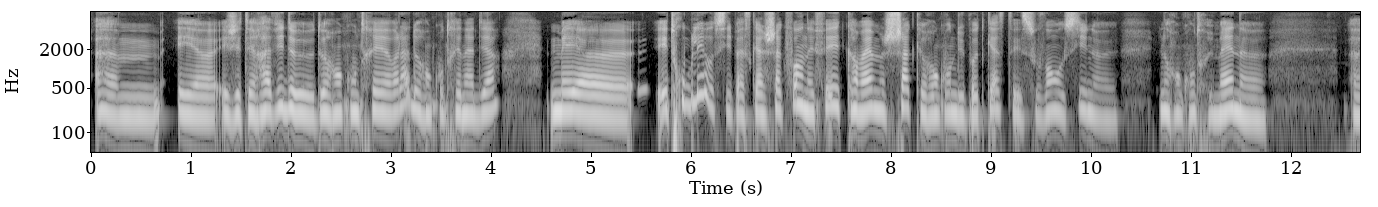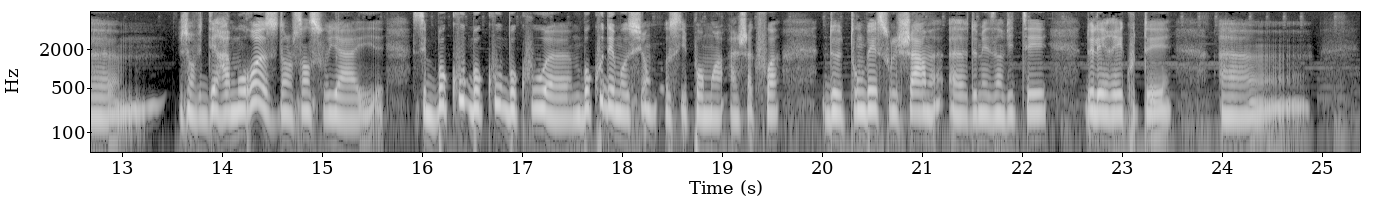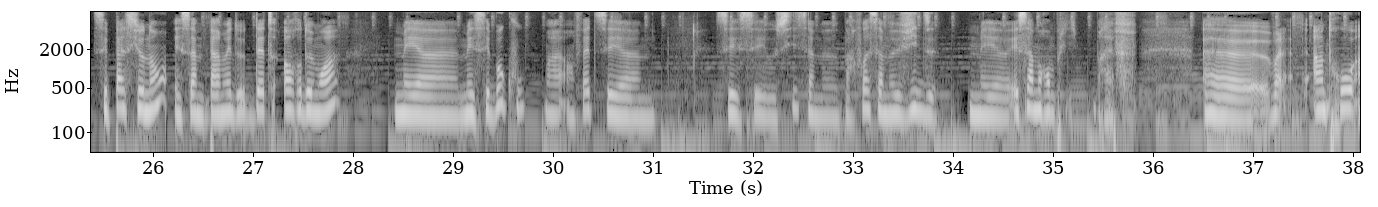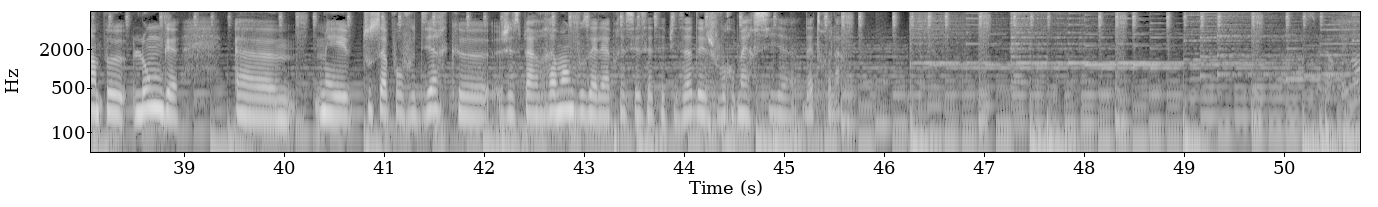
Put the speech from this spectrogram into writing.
et, et j'étais ravie de, rencontrer voilà de rencontrer Nadia, mais et troublée aussi parce qu'à chaque fois en effet quand même chaque rencontre du podcast est souvent aussi une, rencontre humaine j'ai envie de dire amoureuse dans le sens où il y a c'est beaucoup beaucoup beaucoup euh, beaucoup d'émotions aussi pour moi à chaque fois de tomber sous le charme euh, de mes invités de les réécouter. Euh, c'est passionnant et ça me permet d'être hors de moi mais mais c'est beaucoup. En fait c'est c'est aussi ça me parfois ça me vide mais et ça me remplit. Bref. Voilà. Intro un peu longue. Euh, mais tout ça pour vous dire que j'espère vraiment que vous allez apprécier cet épisode et je vous remercie euh, d'être là.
